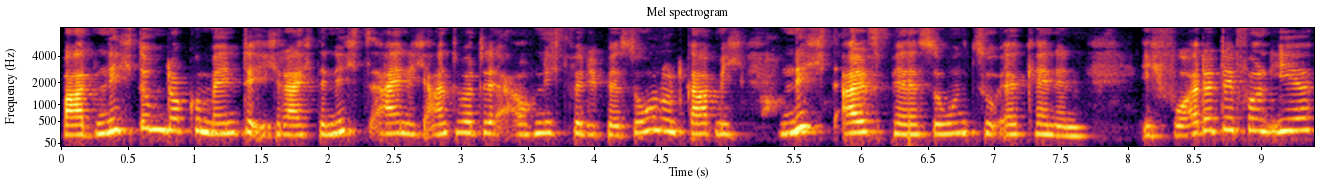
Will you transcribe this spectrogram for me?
bat nicht um Dokumente, ich reichte nichts ein, ich antwortete auch nicht für die Person und gab mich nicht als Person zu erkennen. Ich forderte von ihr,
